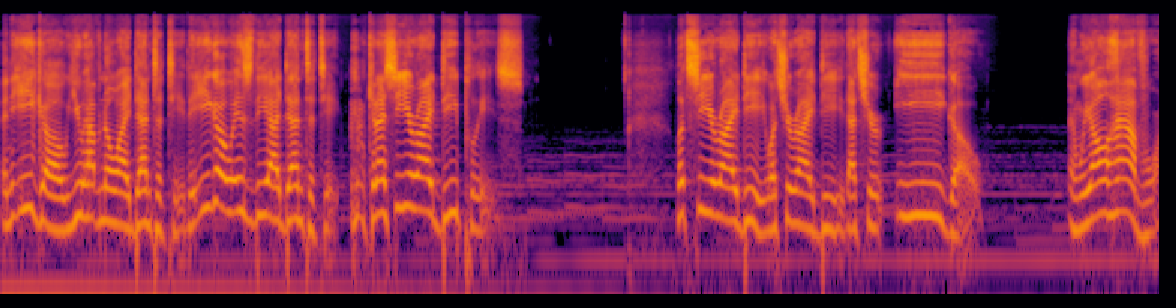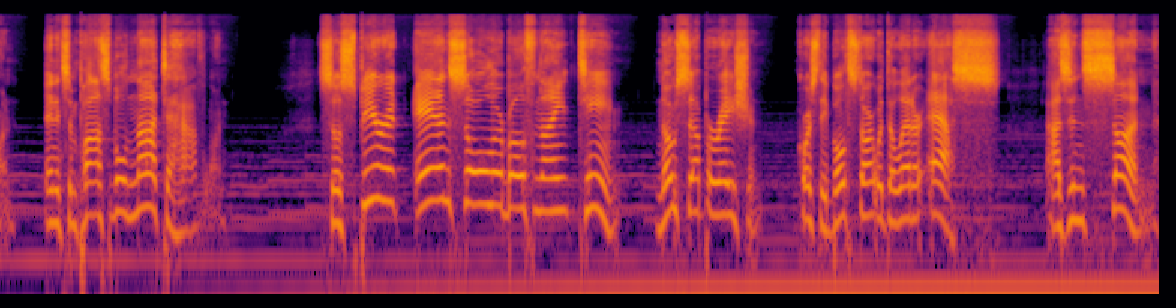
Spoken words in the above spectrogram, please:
an ego, you have no identity. The ego is the identity. Can I see your ID, please? Let's see your ID. What's your ID? That's your ego. And we all have one. And it's impossible not to have one. So spirit and soul are both 19. No separation. Of course, they both start with the letter S, as in sun.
